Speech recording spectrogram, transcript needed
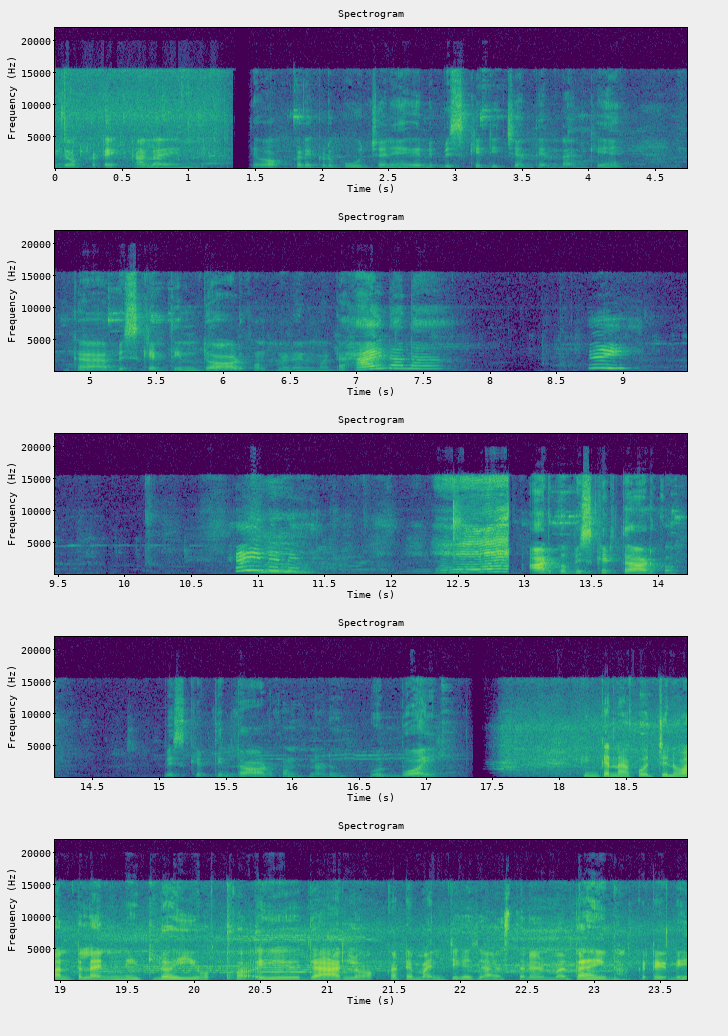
ఇది ఒక్కటే అలా అయింది. అయితే ఒక్కడిక్కడ కూర్చొని బిస్కెట్ ఇచ్చాను తినడానికి. ఇంకా బిస్కెట్ తింటూ ఆడుకుంటున్నాడు అనమాట హాయ్ నానా హాయ్ ఆడుకో బిస్కెట్తో ఆడుకో. బిస్కెట్ తింటూ ఆడుకుంటున్నాడు. గుడ్ బాయ్ ఇంకా నాకు వచ్చిన వంటలన్నిటిలో ఈ ఒక్క ఈ గారెలు ఒక్కటే మంచిగా చేస్తానన్నమాట. ఇది ఒక్కటేని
